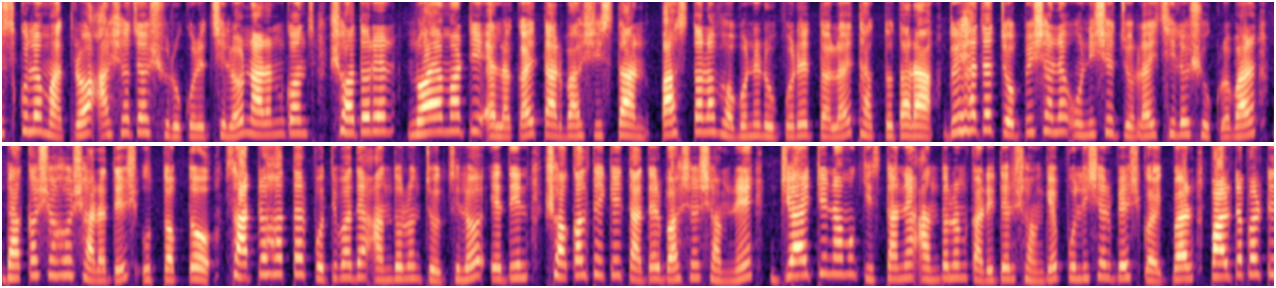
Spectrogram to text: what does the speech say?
স্কুলে মাত্র আসা যাওয়া শুরু করেছিল নারায়ণগঞ্জ সদরের নয়ামাটি এলাকায় তার বাসস্থান। পাঁচতলা ভবনের উপরের তলায় থাকতো তারা। দুই হাজার চব্বিশ সালে উনিশে জুলাই ছিল শুক্রবার। ঢাকা সহ সারা দেশ উত্তপ্ত। ছাত্র হত্যার প্রতিবাদে আন্দোলন চলছিল। এদিন সকাল থেকেই তাদের বাসার সামনে জিআইটি নামক স্থানে আন্দোলনকারীদের সঙ্গে পুলিশের বেশ কয়েকবার পাল্টাপাল্টি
